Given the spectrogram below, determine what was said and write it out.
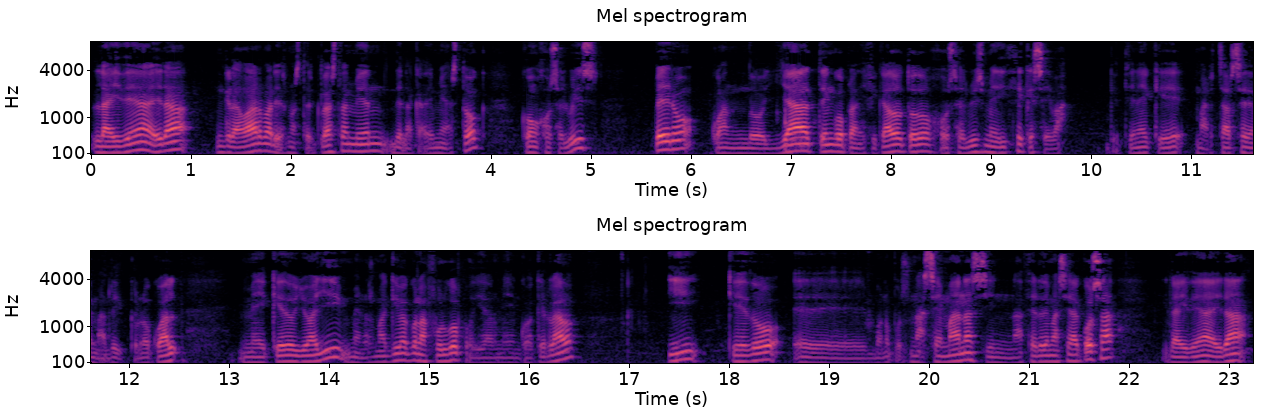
La idea era grabar varias masterclass también de la Academia Stock con José Luis, pero cuando ya tengo planificado todo, José Luis me dice que se va, que tiene que marcharse de Madrid, con lo cual me quedo yo allí, menos mal que iba con la furgo, podía dormir en cualquier lado, y quedo, eh, bueno, pues una semana sin hacer demasiada cosa, y la idea era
